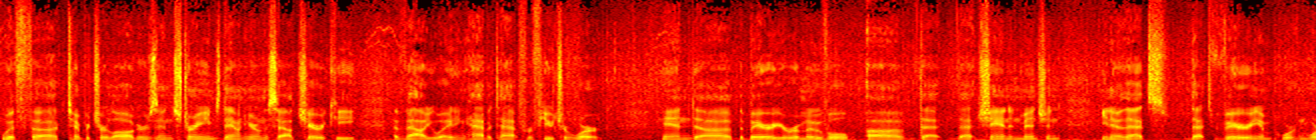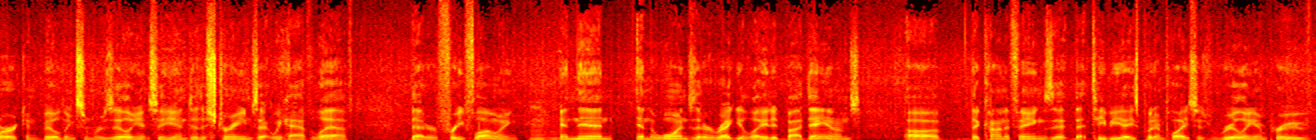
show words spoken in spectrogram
with uh, temperature loggers in streams down here on the South Cherokee, evaluating habitat for future work and uh, the barrier removal uh, that that Shannon mentioned, you know, that's that's very important work in building some resiliency into the streams that we have left that are free flowing, mm-hmm. and then in the ones that are regulated by dams. Uh, the kind of things that, that TVA's put in place has really improved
